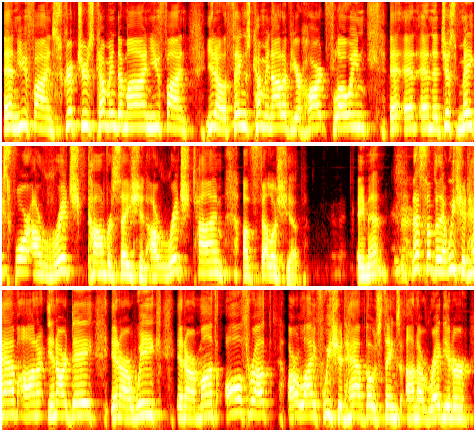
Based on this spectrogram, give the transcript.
And you find scriptures coming to mind. You find you know things coming out of your heart flowing. And, and, and it just makes for a rich conversation a rich time of fellowship Amen. And That's something that we should have on in our day, in our week, in our month, all throughout our life. We should have those things on a regular,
